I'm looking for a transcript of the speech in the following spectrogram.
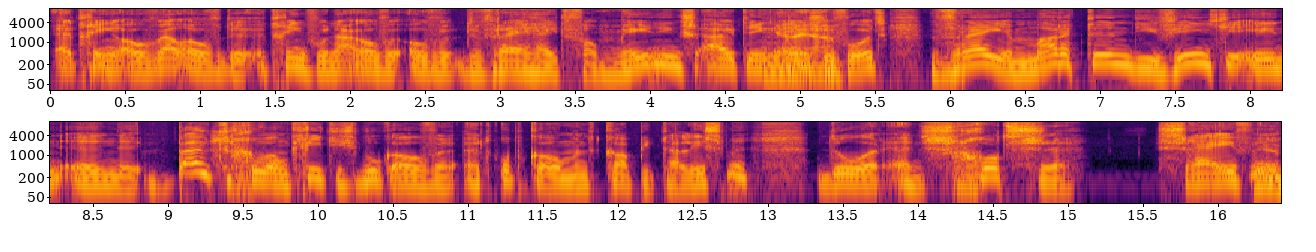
het ging over, wel over de, het ging vooral over, over de vrijheid van meningsuiting Ja, ja. enzovoort. Vrije markten, die vind je in een buitengewoon kritisch boek over het opkomend kapitalisme. Door een Schotse schrijver.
